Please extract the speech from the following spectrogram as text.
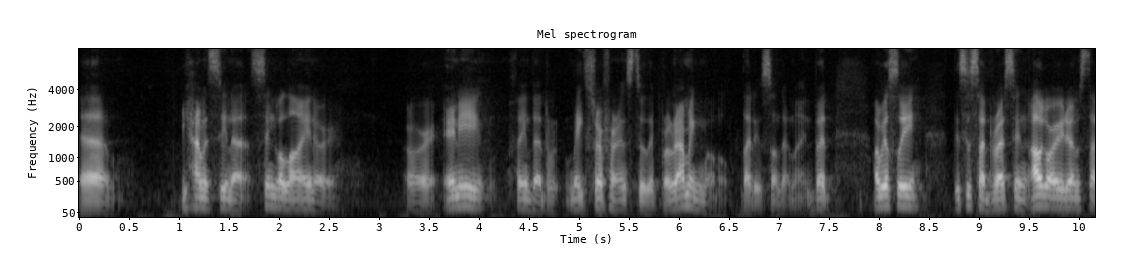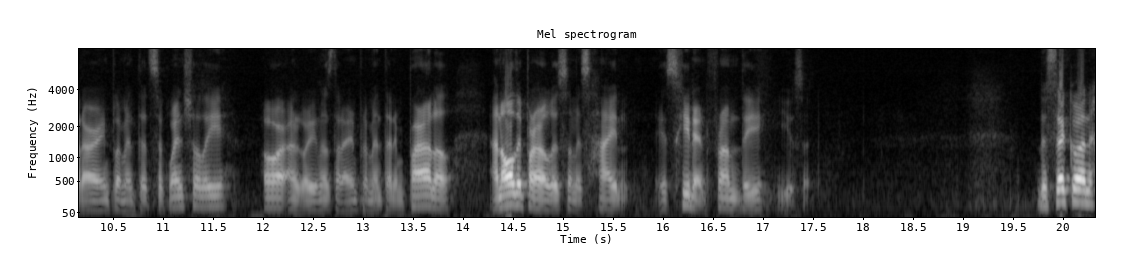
Uh, you haven't seen a single line or, or anything that makes reference to the programming model that is underlined. But obviously, this is addressing algorithms that are implemented sequentially or algorithms that are implemented in parallel, and all the parallelism is, hide, is hidden from the user. The second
